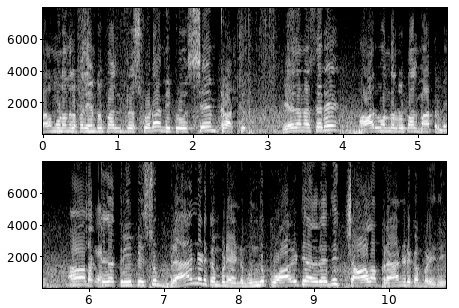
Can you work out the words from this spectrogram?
పదమూడు వందల పదిహేను రూపాయల డ్రెస్ కూడా మీకు సేమ్ కాస్ట్ ఏదైనా సరే ఆరు వందల రూపాయలు మాత్రమే. చక్కగా త్రీ పీస్ బ్రాండెడ్ కంపెనీ అండి. ముందు క్వాలిటీ అనేది చాలా బ్రాండెడ్ కంపెనీ ఇది.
